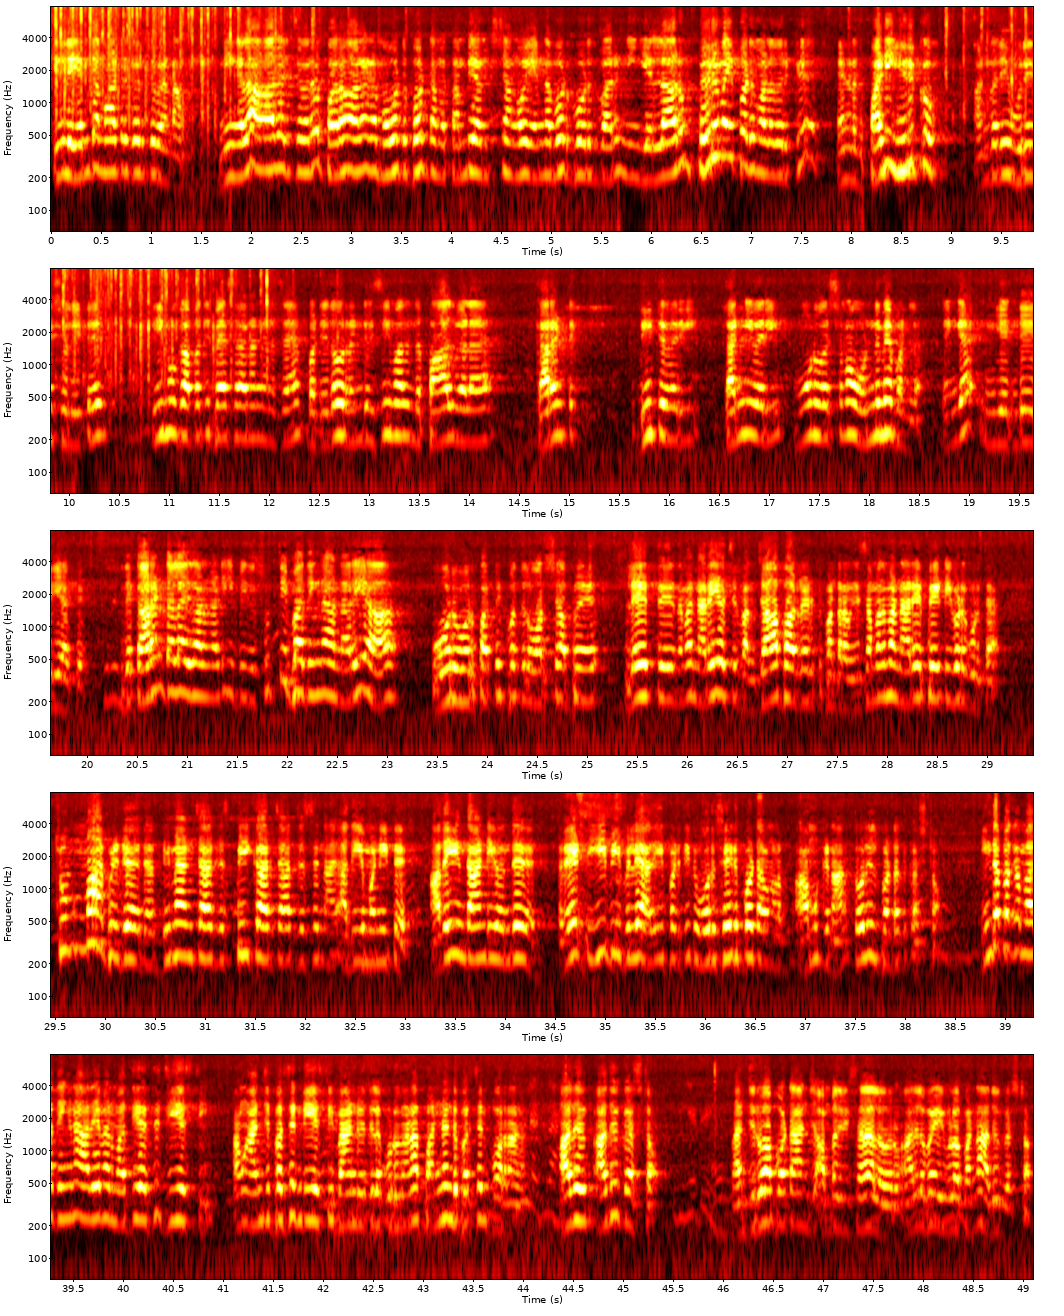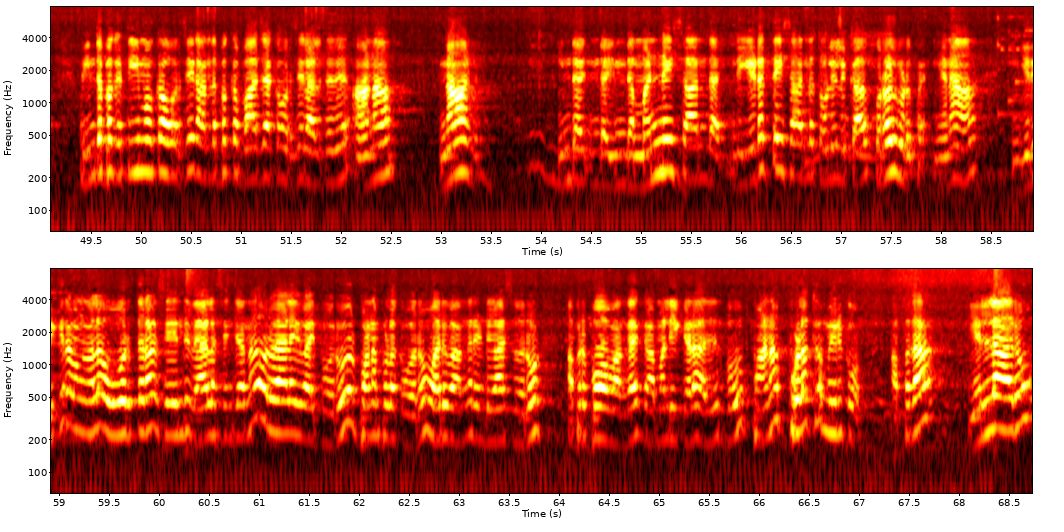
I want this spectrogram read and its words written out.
இதுல எந்த மாற்று கருத்து வேண்டாம். நீங்க எல்லாம் ஆதரிச்சு வர பரவாயில்ல நம்ம ஓட்டு போட்டு நம்ம தம்பி அனுப்பிச்சிட்டாங்க என்ன போட்டு போடுது பாரு. நீங்க எல்லாரும் பெருமைப்படும் அளவிற்கு எனது பணி இருக்கும் என்பதையும் உறுதி சொல்லிட்டு திமுக பத்தி பேச வேணாம்னு நினைச்சேன். பட் ஏதோ ரெண்டு விஷயமா இந்த பால் விலை கரண்ட் வீட்டு வரி தண்ணி வரி மூணு வருஷமா ஒண்ணுமே பண்ணல. எங்க? இங்க இந்த ஏரியாக்கு. இந்த கரண்ட் எல்லாம் இதானாடி இப்ப இது சுத்தி பாத்தீங்கன்னா நிறைய ஒரு ஒரு பத்துக்கு பத்துல ஒர்க் ஷாப்பு லேத்து இந்த மாதிரி நிறைய வச்சிருப்பாங்க. ஜாப் ஆர்டர் எடுத்து பண்றாங்க இது சம்பந்தமா நிறைய பேட்டி கூட கொடுத்தேன். சும்மா இப்படி டிமாண்ட் சார்ஜஸ் ஸ்பீக்கர் சார்ஜஸ் அதிகம் பண்ணிட்டு அதையும் தாண்டி வந்து ரேட் இபி பில்லே அதிகப்படுத்திட்டு ஒரு சைடு போட்டு அவங்களை அமுக்குனா தொழில் பண்றது கஷ்டம். இந்த பக்கம் பாத்தீங்கன்னா அதே மாதிரி மத்திய அரசு ஜிஎஸ்டி அவங்க அஞ்சு பர்சன்ட் ஜிஎஸ்டி பேண்ட் இதுல கொடுங்கன்னா பன்னெண்டு பர்சன்ட் போடுறாங்க. அது அது கஷ்டம். அஞ்சு ரூபா போட்டா அஞ்சு ஐம்பது பைசா தான் வரும். அதுல போய் இவ்வளவு பண்ணா அதுவும் கஷ்டம். இந்த பக்கம் திமுக ஒரு சைடு அந்த பக்கம் பாஜக ஒரு சைடு அழுத்தது. ஆனா நான் இந்த இந்த இந்த மண்ணை சார்ந்த இந்த இடத்தை சார்ந்த தொழிலுக்காக குரல் கொடுப்பேன். ஏன்னா இங்க இருக்கிறவங்க எல்லாம் ஒவ்வொருத்தரா சேர்ந்து வேலை செஞ்சாங்கன்னா ஒரு வேலை வாய்ப்பு வரும் ஒரு பணப்புழக்கம் வரும். வருவாங்க ரெண்டு காசு வரும். அப்புறம் போவாங்க க- மளிகை கடை அது போகும். பணப்புழக்கம் இருக்கும். அப்பதான் எல்லாரும்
